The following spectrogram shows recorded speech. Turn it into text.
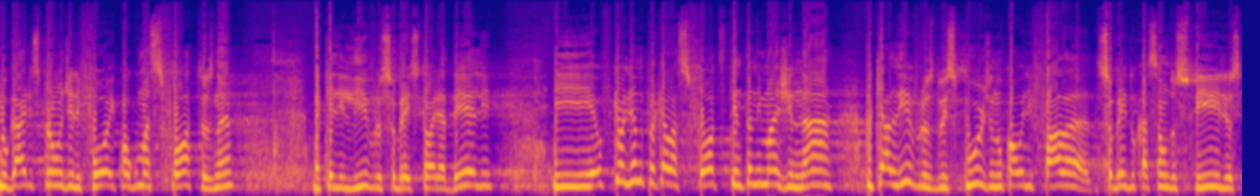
lugares para onde ele foi, com algumas fotos, né? Naquele livro sobre a história dele. E eu fiquei olhando para aquelas fotos, tentando imaginar, porque há livros do Spurgeon no qual ele fala sobre a educação dos filhos,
